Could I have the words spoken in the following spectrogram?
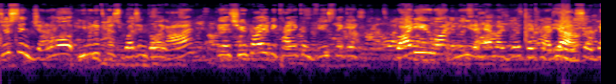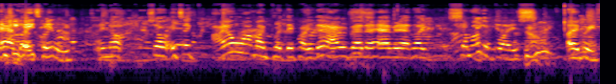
Just in general, even if this wasn't going on, because she would probably be kind of confused, thinking, "Why do you want me to have my birthday party Yeah, so bad?" and she Like, hates Haley. I know. So it's like I don't want my birthday party there. I would rather have it at like some other place. I agree. Do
